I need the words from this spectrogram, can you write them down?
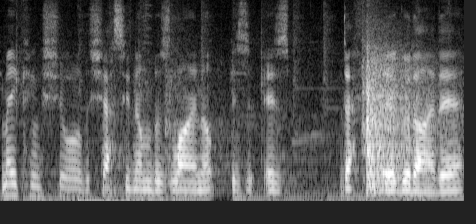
Making sure the chassis numbers line up is, is definitely a good idea.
